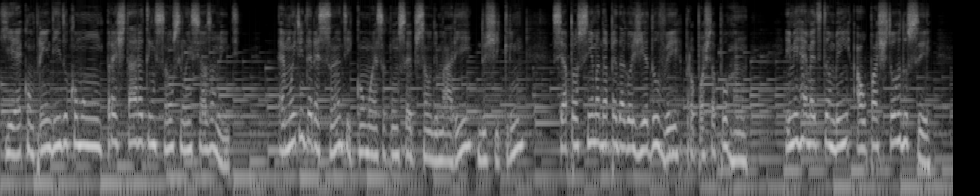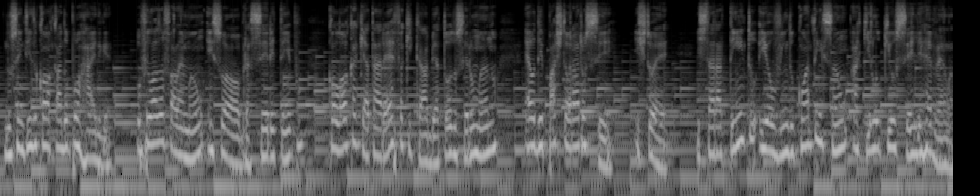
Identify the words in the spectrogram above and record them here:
que é compreendido como um prestar atenção silenciosamente. É muito interessante como essa concepção de Marie, do Chikrin, se aproxima da pedagogia do ver proposta por Han, e me remete também ao pastor do ser, no sentido colocado por Heidegger. O filósofo alemão, em sua obra Ser e Tempo, coloca que a tarefa que cabe a todo ser humano é o de pastorar o ser, isto é, estar atento e ouvindo com atenção aquilo que o ser lhe revela.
